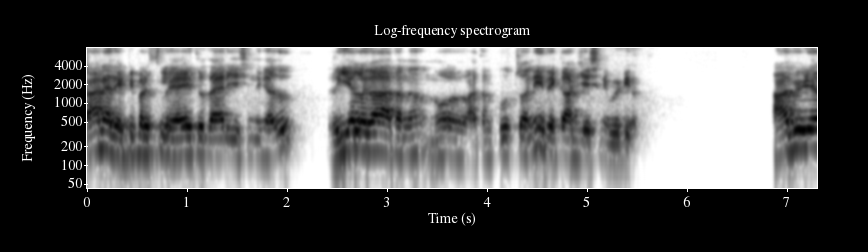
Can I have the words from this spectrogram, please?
కానీ అది ఎట్టి పరిస్థితుల్లో ఏఐతో తయారు చేసింది కాదు. రియల్గా అతను నో అతను కూర్చొని రికార్డ్ చేసిన వీడియో. ఆ వీడియో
